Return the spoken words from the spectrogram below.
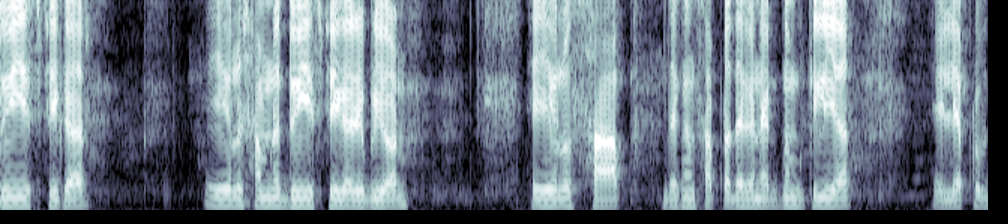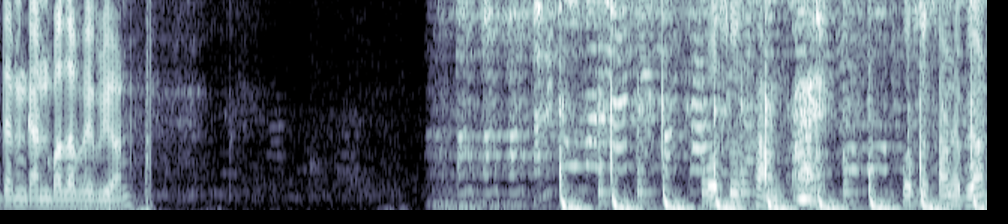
দুই স্পিকার এই হলো সামনে দুই স্পিকার এভরিওয়ান এই হলো সাপ। দেখেন, সাপটা দেখেন, একদম ক্লিয়ার এই ল্যাপটপ দিয়ে আমি গান বাজাবো এভরিওয়ান প্রচুর সাউন্ড প্রচুর সাউন্ড এভরিওয়ান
